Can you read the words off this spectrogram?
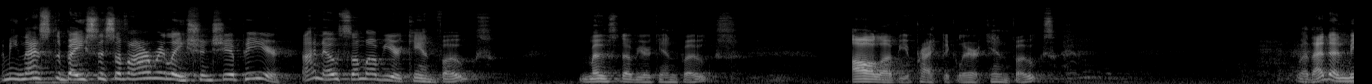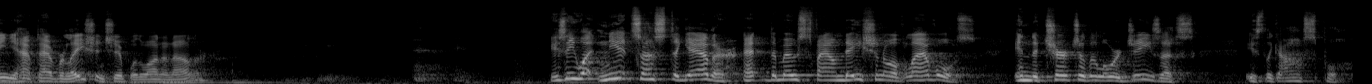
I mean, that's the basis of our relationship here. I know some of you are kin folks, most of you are kin folks, all of you practically are kin folks. Well, that doesn't mean you have to have relationship with one another. You see, what knits us together at the most foundational of levels in the church of the Lord Jesus is the gospel.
